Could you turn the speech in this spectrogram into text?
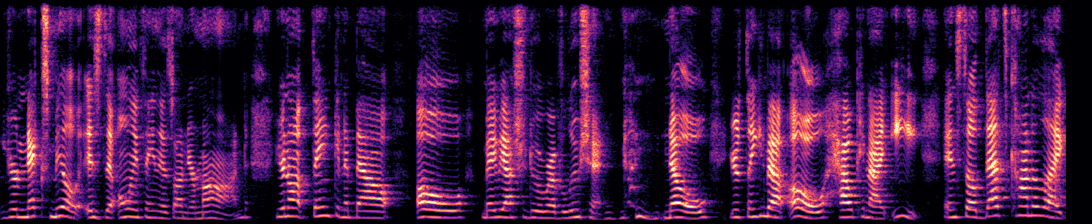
your next meal is the only thing that's on your mind. You're not thinking about oh maybe i should do a revolution. No you're thinking about oh how can i eat? And so that's kind of like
